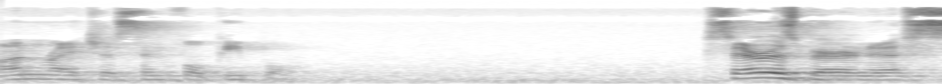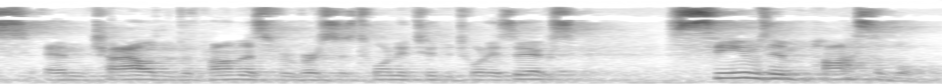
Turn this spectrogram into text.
unrighteous, sinful people? Sarah's barrenness and child of the promise from verses 22 to 26 seems impossible.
